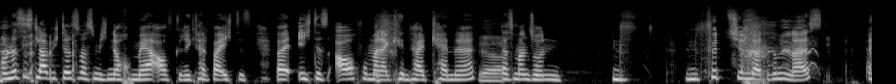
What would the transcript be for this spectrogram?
und das ist, glaube ich, das, was mich noch mehr aufgeregt hat, weil ich das, weil ich das auch von meiner Kindheit kenne, Ja. dass man so ein, ein, ein Pfützchen da drin lässt.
